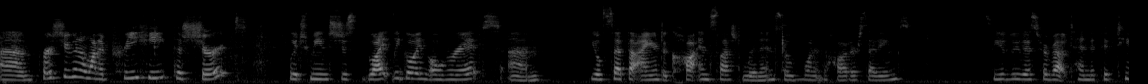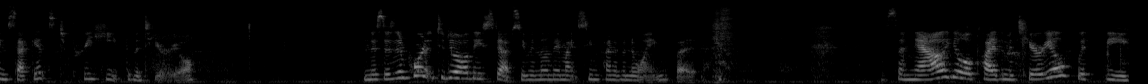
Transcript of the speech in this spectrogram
Um, first, you're going to want to preheat the shirt, which means just lightly going over it. Um, you'll set the iron to cotton slash linen, so one of the hotter settings. So you'll do this for about 10 to 15 seconds to preheat the material. And this is important to do all these steps, even though they might seem kind of annoying, but... So now you'll apply the material with the,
